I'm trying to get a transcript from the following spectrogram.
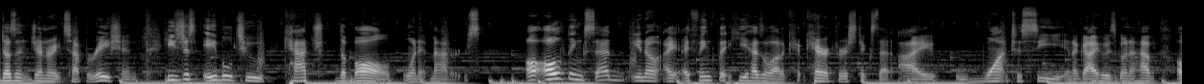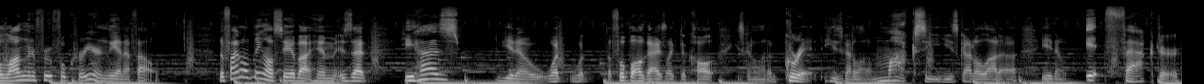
doesn't generate separation. He's just able to catch the ball when it matters. All, all things said, you know, I, I, think that he has a lot of characteristics that I want to see in a guy who's going to have a long and fruitful career in the NFL. The final thing I'll say about him is that he has you know what what the football guys like to call it. he's got a lot of grit he's got a lot of moxie he's got a lot of you know it factor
